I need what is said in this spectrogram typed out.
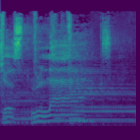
Just relax,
